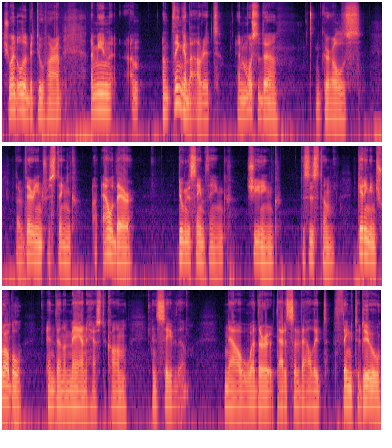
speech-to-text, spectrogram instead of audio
she went a little bit too far. I, I mean, I'm I'm thinking about it, and most of the girls that are very interesting out there doing the same thing, cheating the system, getting in trouble, and then a man has to come and save them. Now, whether that is a valid thing to do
